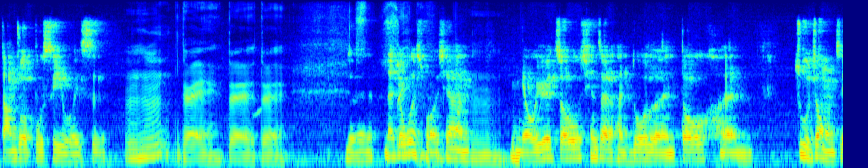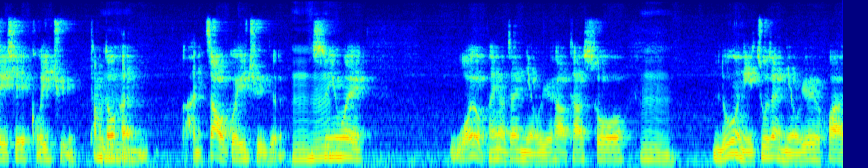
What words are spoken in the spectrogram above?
当做不是一回事。嗯哼，对对对。对，那就为什么像纽约州现在很多人都很注重这些规矩，他们都很、嗯、很照规矩的，嗯，是因为我有朋友在纽约哈，他说，嗯。如果你住在纽约的话，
